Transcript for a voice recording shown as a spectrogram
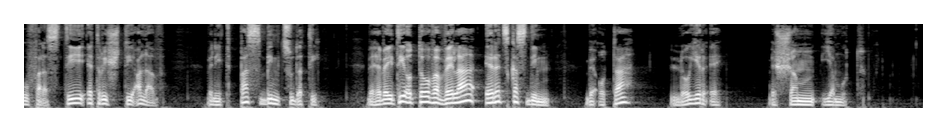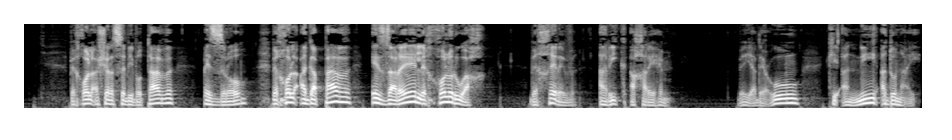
ופרסתי את רשתי עליו, ונתפס במצודתי, והבאתי אותו בבלה ארץ כסדים, ואותה לא יראה, ושם ימות. וכל אשר סביבותיו עזרו, וכל אגפיו אזרה לכל רוח, וחרב אריק אחריהם. וידעו כי אני אדוני,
